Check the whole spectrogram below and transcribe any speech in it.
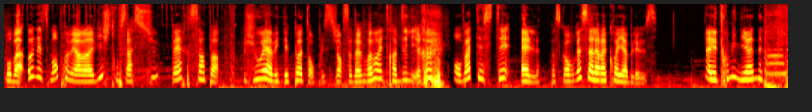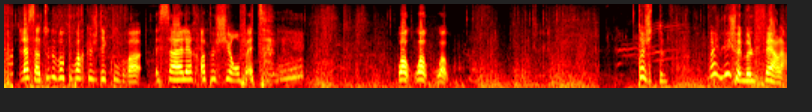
Bon bah honnêtement, premier avis, je trouve ça super sympa. Jouer avec des potes en plus, genre ça doit vraiment être un délire. On va tester elle, parce qu'en vrai ça a l'air incroyable elle aussi. Elle est trop mignonne. Là c'est un tout nouveau pouvoir que je découvre. hein. Ça a l'air un peu chiant en fait. Waouh, waouh, waouh. Toi je te... Moi lui je vais me le faire là.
